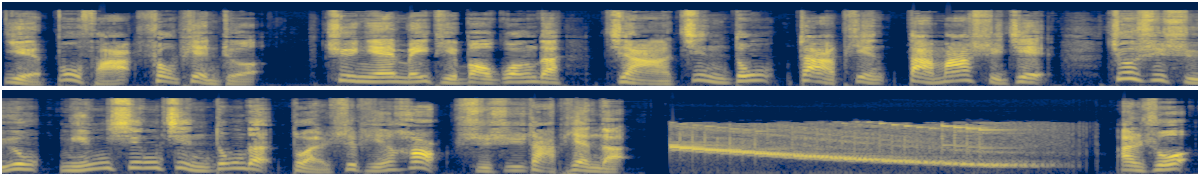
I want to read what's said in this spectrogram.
也不乏受骗者。去年媒体曝光的假靳东诈骗大妈事件，就是使用明星靳东的短视频号实施诈骗的。按说，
